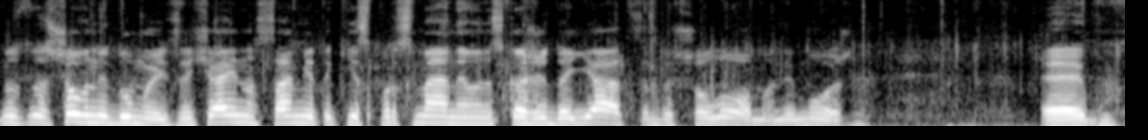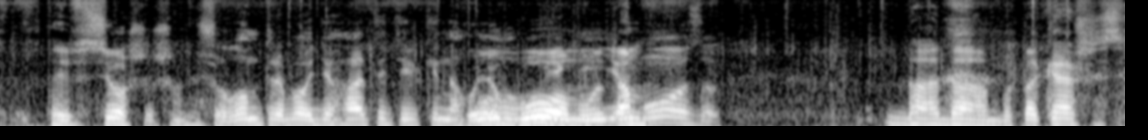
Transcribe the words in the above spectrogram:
Ну що вони думають? Звичайно, самі такі спортсмени, вони скажуть, да як це без шолома, не можна. Е, та й все, що, що вони. Шолом треба одягати тільки на голову, в є там- мозок. Да, да, бо таке щось.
